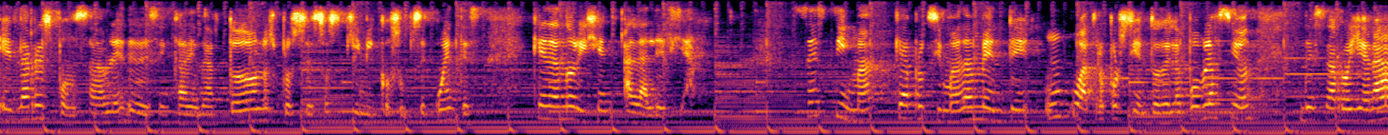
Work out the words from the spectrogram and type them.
es la responsable de desencadenar todos los procesos químicos subsecuentes que dan origen a la alergia. Se estima que aproximadamente un 4% de la población desarrollará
